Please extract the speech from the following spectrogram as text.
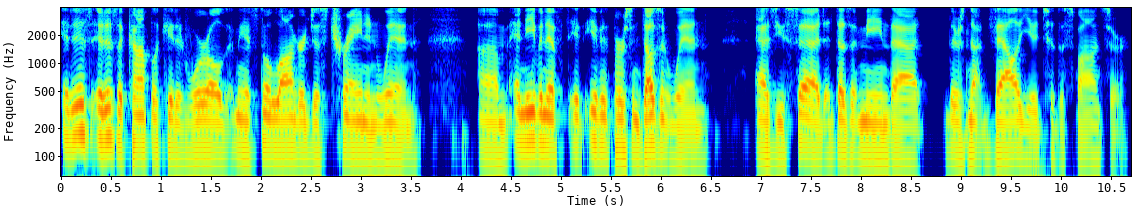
It is it is a complicated world. I mean, it's no longer just train and win. Um, and even if, if if a person doesn't win, as you said, it doesn't mean that there's not value to the sponsor.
